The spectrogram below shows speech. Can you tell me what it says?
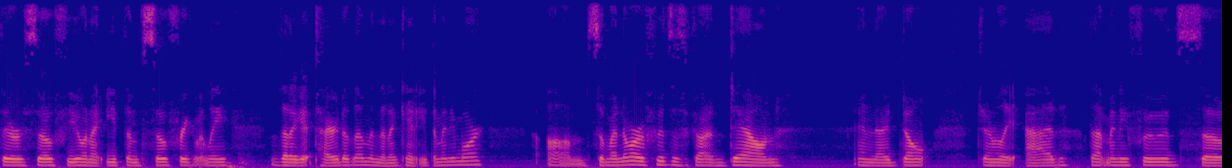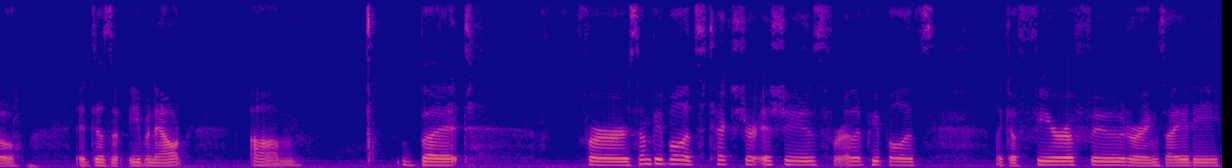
there are so few and I eat them so frequently that I get tired of them and then I can't eat them anymore. Um, so my number of foods has gone down and I don't generally add that many foods, so it doesn't even out. Um, but for some people, it's texture issues. For other people, it's like a fear of food or anxiety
